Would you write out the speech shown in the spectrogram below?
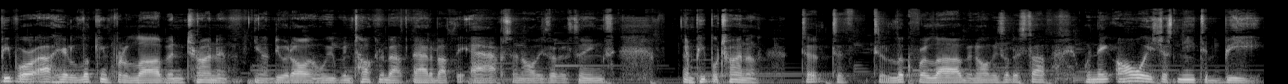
people are out here looking for love and trying to, you know, do it all. And we've been talking about that, about the apps and all these other things. And people trying to, to, to, to look for love and all these other stuff when they always just need to be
